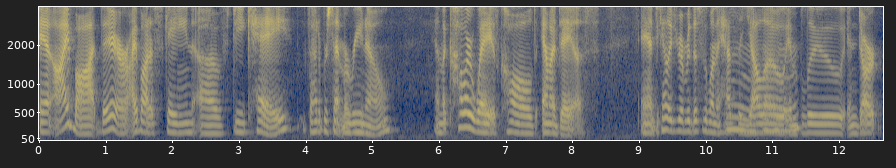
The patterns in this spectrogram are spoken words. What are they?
And I bought there, I bought a skein of DK. It's 100% merino. And the colorway is called Amadeus. And Kelly, do you remember this is the one that has the yellow and blue and dark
